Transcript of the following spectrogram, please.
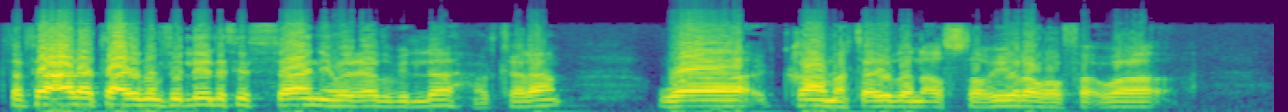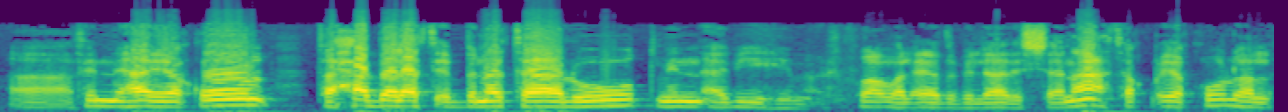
ففعلت أيضا في الليلة الثانية والعياذ بالله والكلام وقامت أيضا الصغيرة وف... و... في النهاية يقول فحبلت ابنتا لوط من أبيهما. والعياذ بالله هذه الشناع يقول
